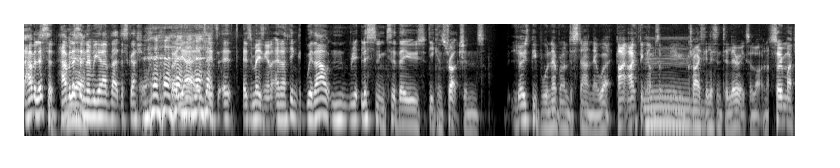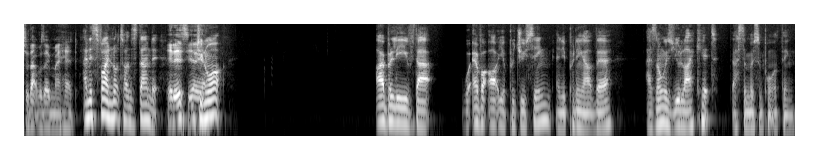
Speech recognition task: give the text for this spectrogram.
have a listen. Have a listen, Yeah. and then we can have that discussion. but yeah, it's it's, it's, amazing, and, and I think without listening to those deconstructions, those people will never understand their work. I, I think I'm someone who Mm. tries to listen to lyrics a lot, and so much of that was over my head. And it's fine not to understand it. It is, yeah. Do you know what? I believe that whatever art you're producing and you're putting out there, as long as you like it, that's the most important thing.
